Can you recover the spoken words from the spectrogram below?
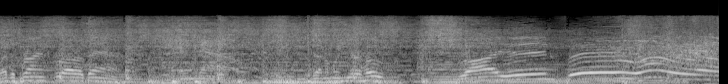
by the Brian Ferrara Band. And now, ladies and gentlemen, your host, Brian Ferrara.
